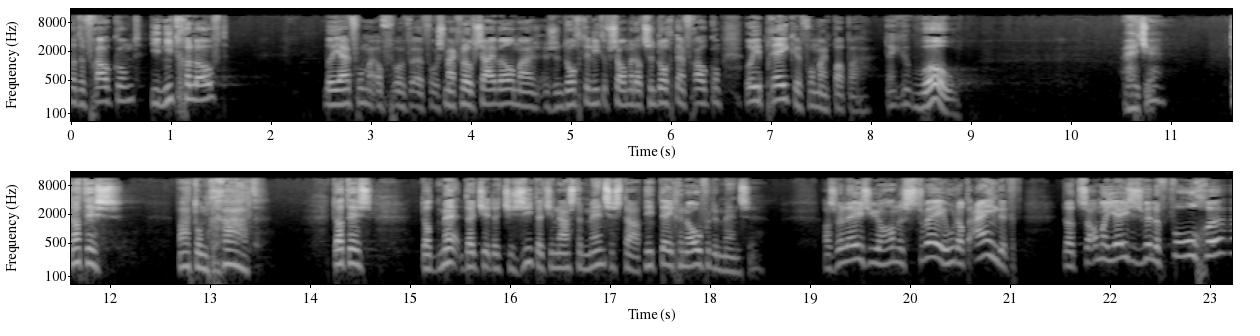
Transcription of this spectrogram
Dat een vrouw komt die niet gelooft. Wil jij voor mij, of, of, volgens mij gelooft zij wel, maar zijn dochter niet of zo, maar dat zijn dochter en vrouw komt. Wil je preken voor mijn papa? Denk ik, wow. Weet je, dat is waar het om gaat. Dat is dat, me, dat, je, dat je ziet dat je naast de mensen staat, niet tegenover de mensen. Als we lezen Johannes 2, hoe dat eindigt, dat ze allemaal Jezus willen volgen.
